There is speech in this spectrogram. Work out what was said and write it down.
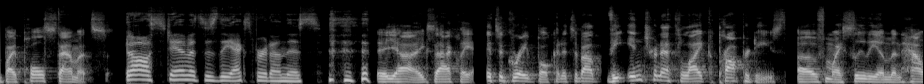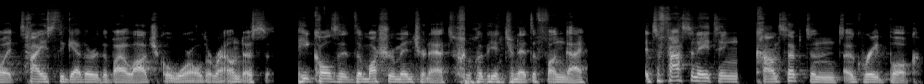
by Paul Stamets. Oh, Stamets is the expert on this. Uh, yeah, exactly. It's a great book, and it's about the internet like properties of mycelium and how it ties together the biological world around us. He calls it the mushroom internet or the internet of fungi. It's a fascinating concept and a great book.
